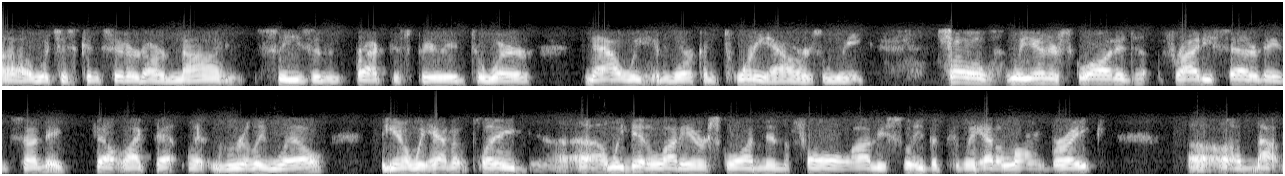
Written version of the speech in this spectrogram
uh, which is considered our non-season practice period, to where now we can work them 20 hours a week. So we inter squatted Friday, Saturday, and Sunday. Felt like that went really well. You know, we haven't played. Uh, we did a lot of inter squatting in the fall, obviously, but then we had a long break, uh, about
